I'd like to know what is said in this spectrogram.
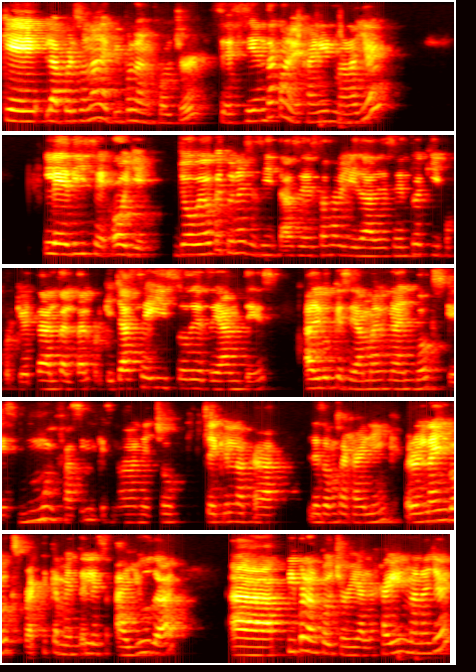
que la persona de People and Culture se sienta con el hiring manager, le dice, oye, yo veo que tú necesitas estas habilidades en tu equipo porque tal, tal, tal, porque ya se hizo desde antes algo que se llama el Ninebox, que es muy fácil, que si no lo han hecho, chequenlo acá, les vamos a dejar el link, pero el Ninebox prácticamente les ayuda a People and Culture y al hiring manager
